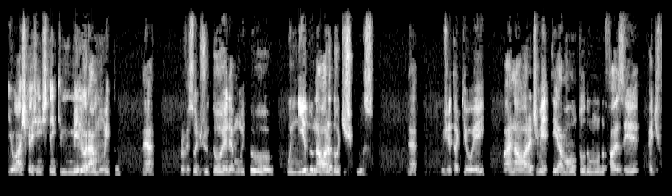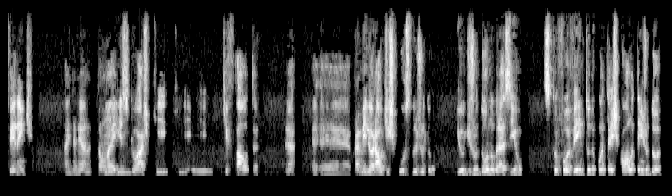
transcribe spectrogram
eu acho que a gente tem que melhorar muito, né? Professor de judô ele é muito unido na hora do discurso, né? O Kyoei, mas na hora de meter a mão, todo mundo fazer é diferente, tá entendendo? Então é uhum. é isso que eu acho que, que, que falta, né? É, é, para melhorar o discurso do judô. E o de judô no Brasil, se tu for ver em tudo quanto é escola, tem judô.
